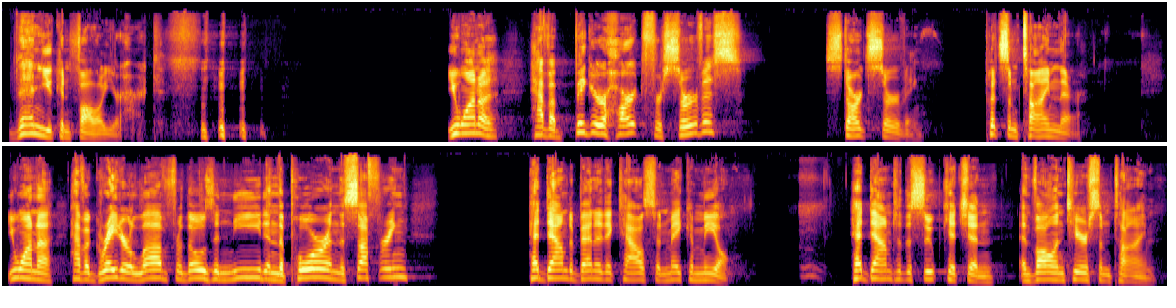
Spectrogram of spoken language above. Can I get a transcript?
Then you can follow your heart. you want to have a bigger heart for service? Start serving. Put some time there. You want to have a greater love for those in need and the poor and the suffering? Head down to Benedict House and make a meal. Head down to the soup kitchen and volunteer some time.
